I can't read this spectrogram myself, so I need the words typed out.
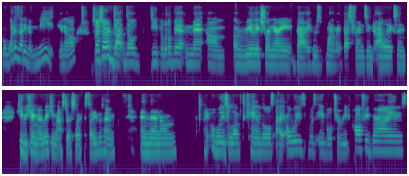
but what does that even mean? You know? So I sort of delved deep a little bit met um, a really extraordinary guy who's one of my best friends named alex and he became my reiki master so i studied with him and then um, i always loved candles i always was able to read coffee grinds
